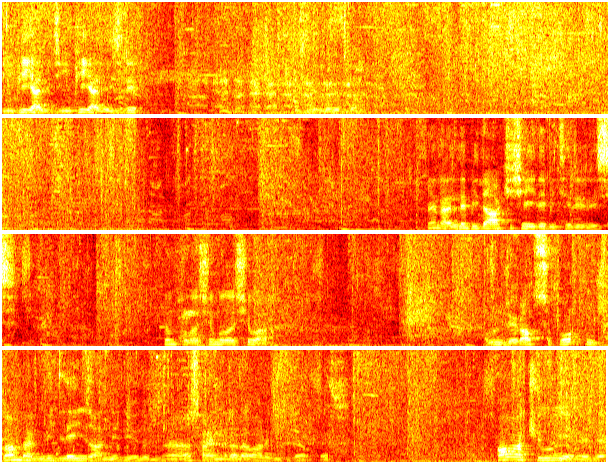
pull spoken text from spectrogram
GP geldi, GP geldi, Ezreal. Ezreal öldü. Herhalde bir dahaki şeyde bitiririz. Bakın flash'ı mılaşı var. Oğlum Geralt Sport'muş lan ben mid lane zannediyordum. Ha Syndra da var bizde. Of. Ha Q yemedi.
